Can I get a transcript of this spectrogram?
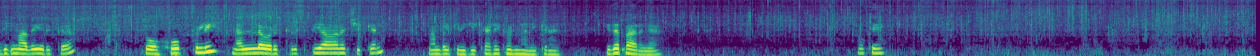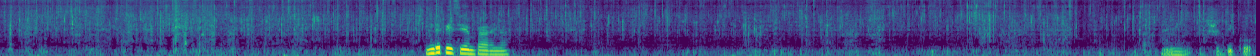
அதிகமாகவே இருக்குது ஸோ ஹோப்ஃபுல்லி நல்ல ஒரு கிறிஸ்பியான சிக்கன் நம்மளுக்கு இன்றைக்கி கிடைக்கும்னு நினைக்கிறேன். இதை பாருங்கள் ஓகே இந்த பீஸையும் பாருங்க? I mean, it should be good.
